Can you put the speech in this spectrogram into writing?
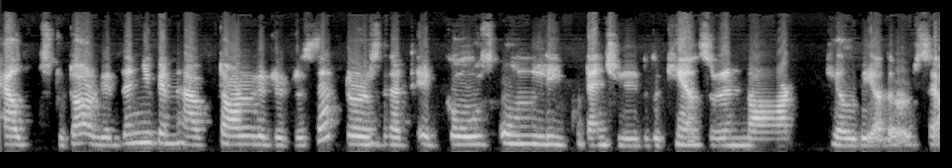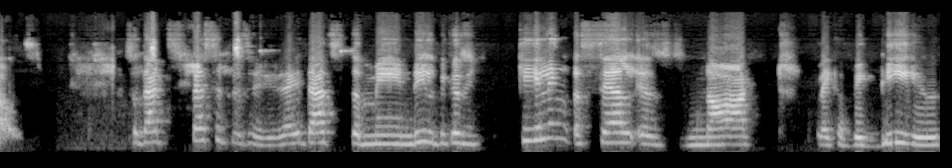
helps to target. Then you can have targeted receptors that it goes only potentially to the cancer and not kill the other cells. So, that's specificity, right? That's the main deal because killing a cell is not like a big deal.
